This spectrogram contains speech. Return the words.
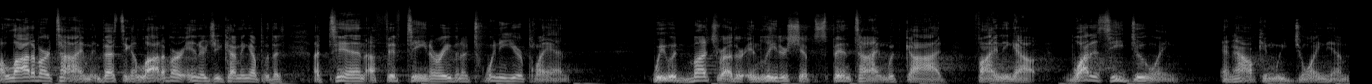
a lot of our time, investing a lot of our energy coming up with a, a 10, a 15, or even a 20 year plan, we would much rather in leadership spend time with God, finding out what is he doing and how can we join him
